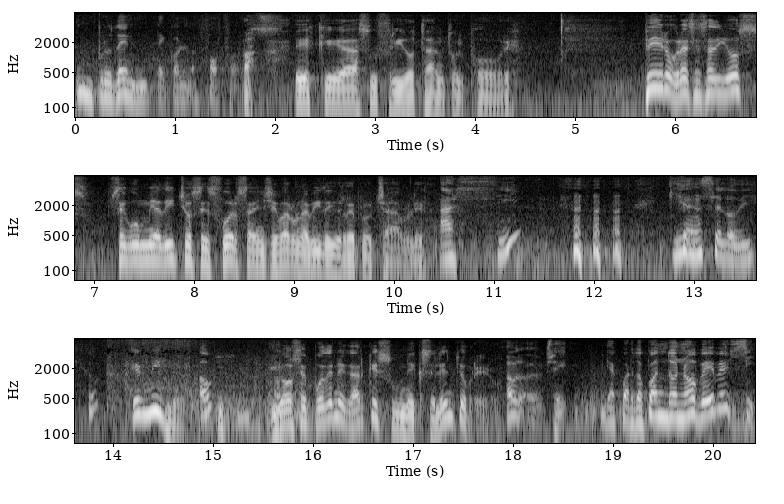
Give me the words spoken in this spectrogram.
imprudente con los fósforos. Ah, es que ha sufrido tanto el pobre. Pero, gracias a Dios, según me ha dicho, se esfuerza en llevar una vida irreprochable. ¿Ah, sí? ¿Quién se lo dijo? Él mismo. Oh, Y no se puede negar que es un excelente obrero. oh, sí, de acuerdo. Cuando no bebe, sí.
